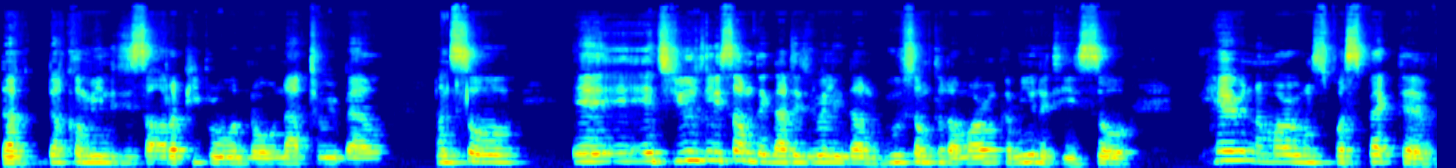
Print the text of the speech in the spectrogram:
the, the community so other people would know not to rebel. And so it, it's usually something that is really done gruesome to the Maroon community. So hearing the Maroon's perspective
